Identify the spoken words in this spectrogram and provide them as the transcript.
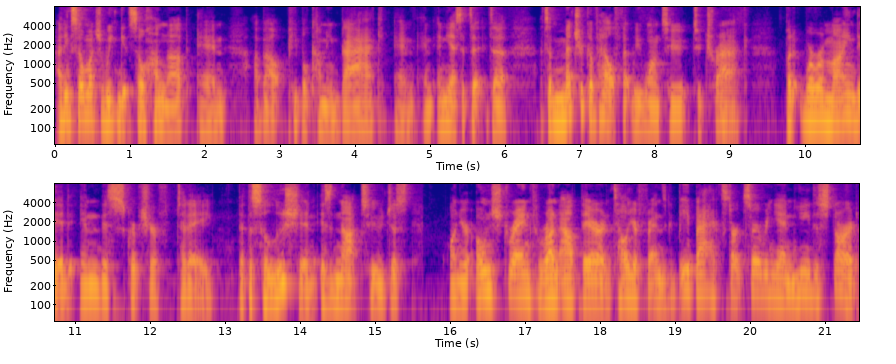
I think so much we can get so hung up and about people coming back and and and yes it's a it's a it's a metric of health that we want to to track but we're reminded in this scripture today that the solution is not to just on your own strength run out there and tell your friends be back start serving again you need to start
